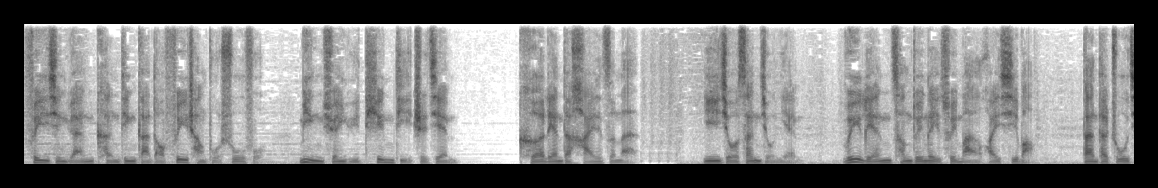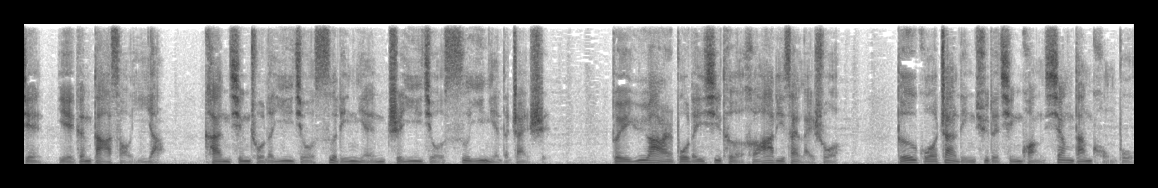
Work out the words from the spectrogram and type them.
飞行员肯定感到非常不舒服，命悬于天地之间。可怜的孩子们！一九三九年，威廉曾对内粹满怀希望，但他逐渐也跟大嫂一样，看清楚了一九四零年至一九四一年的战事。对于阿尔布雷希特和阿利塞来说，德国占领区的情况相当恐怖。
